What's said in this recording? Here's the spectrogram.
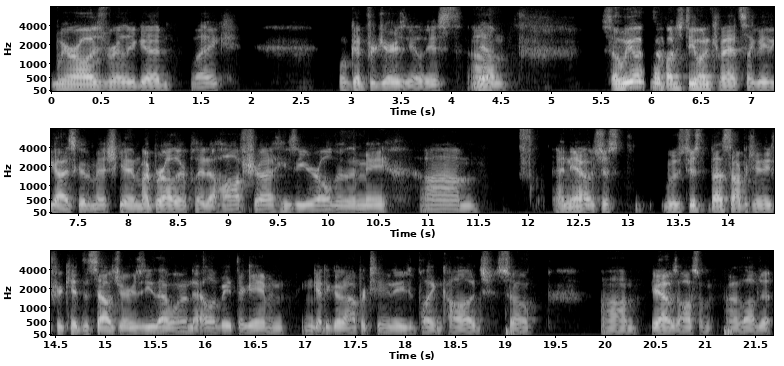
we were always really good. Like, well, good for Jersey at least. Yeah. Um, so we always had a bunch of D1 commits. Like we had guys go to Michigan. My brother played at Hofstra. He's a year older than me. Um, and yeah, it was just it was just the best opportunity for kids in South Jersey that wanted to elevate their game and, and get a good opportunity to play in college. So um, yeah, it was awesome. I loved it.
